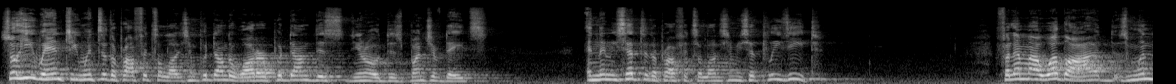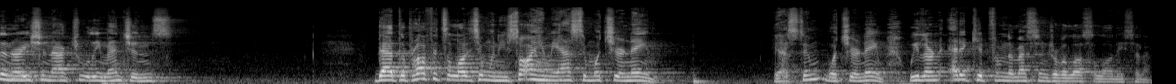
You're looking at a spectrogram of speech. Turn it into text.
so he went he went to the prophet صلى الله عليه وسلم put down the water put down this you know this bunch of dates and then he said to the prophet صلى الله عليه وسلم he said please eat فلما وضع one the narration actually mentions that the prophet صلى الله عليه وسلم when he saw him he asked him what's your name He asked him, What's your name? We learn etiquette from the Messenger of Allah.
